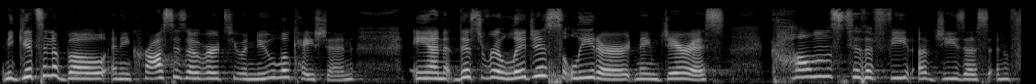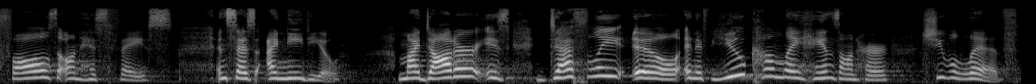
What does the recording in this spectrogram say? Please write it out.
And he gets in a boat and he crosses over to a new location. And this religious leader named Jairus comes to the feet of Jesus and falls on his face and says, I need you. My daughter is deathly ill, and if you come lay hands on her, she will live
